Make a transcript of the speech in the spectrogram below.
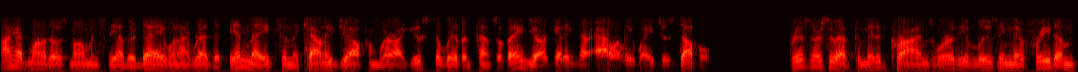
I had one of those moments the other day when I read that inmates in the county jail from where I used to live in Pennsylvania are getting their hourly wages doubled. Prisoners who have committed crimes worthy of losing their freedom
